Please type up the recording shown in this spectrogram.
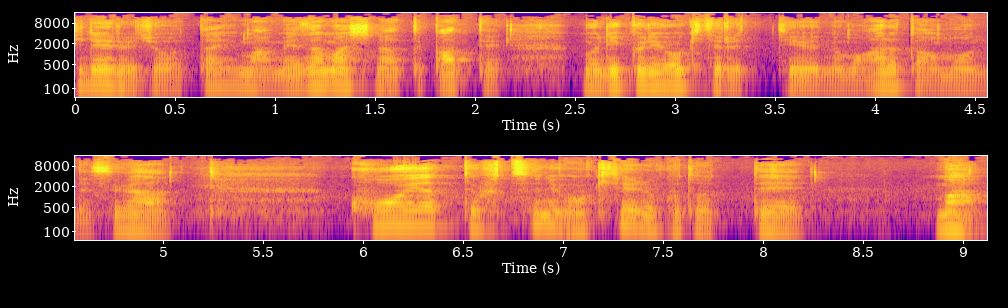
きれる状態、まあ目覚ましになってパッて無理くり起きてるっていうのもあるとは思うんですが、こうやって普通に起きれることって、まあ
